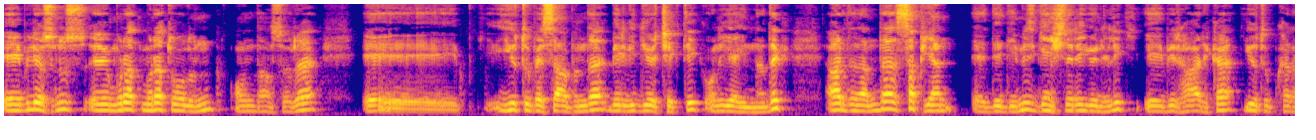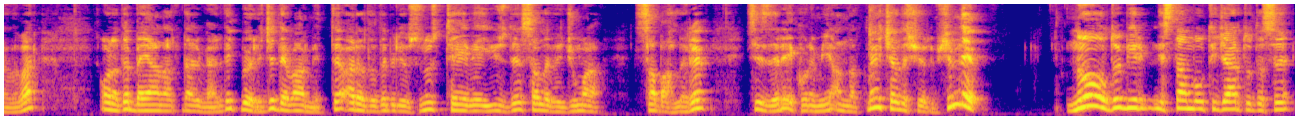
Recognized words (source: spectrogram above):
E, biliyorsunuz e, Murat Muratoğlu'nun ondan sonra e, YouTube hesabında bir video çektik. Onu yayınladık. Ardından da Sapien e, dediğimiz gençlere yönelik e, bir harika YouTube kanalı var. Ona da beyanatlar verdik. Böylece devam etti. Arada da biliyorsunuz TV yüzde salı ve cuma sabahları sizlere ekonomiyi anlatmaya çalışıyorum. Şimdi ne oldu? Bir İstanbul Ticaret Odası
